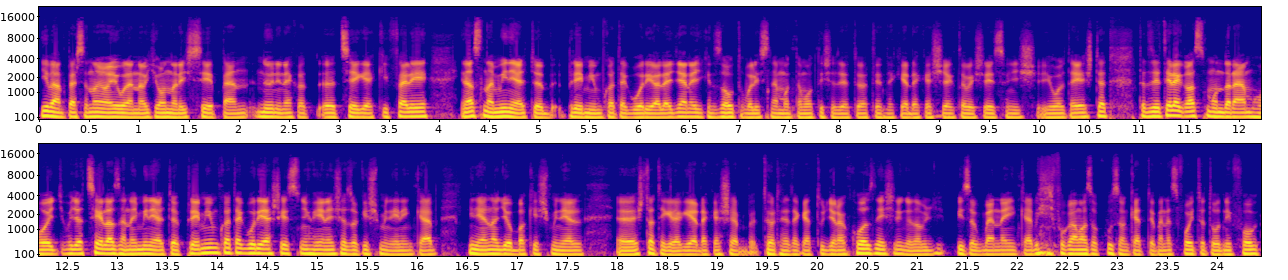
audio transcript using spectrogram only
nyilván persze nagyon jó lenne, hogy onnan is szépen nőnének a cégek kifelé. Én azt mondom, minél több prémium kategória legyen. Egyébként az autóval is nem mondtam, ott is azért történtek érdekességek, és részvény is jól teljesített. Tehát azért tényleg azt mondanám, hogy, hogy a cél az lenne, hogy minél több prémium kategóriás részvény és azok is minél inkább, minél nagyobbak és minél stratégiailag érdekes érdekesebb történeteket tudjanak hozni, és én gondolom, hogy bízok benne, inkább így fogalmazok, 22-ben ez folytatódni fog,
